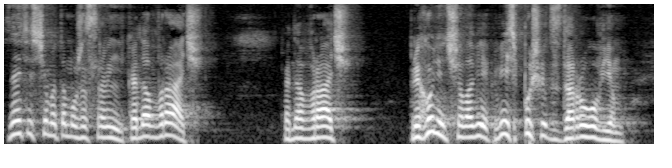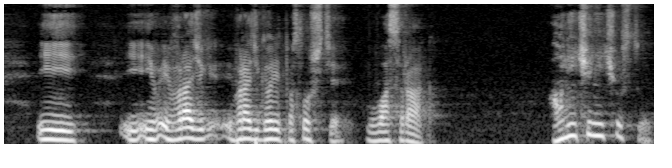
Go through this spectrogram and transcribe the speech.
Знаете, с чем это можно сравнить? Когда врач, когда врач, приходит человек, весь пышет здоровьем, и, и, и, врач, и врач говорит, послушайте, у вас рак. А он ничего не чувствует.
